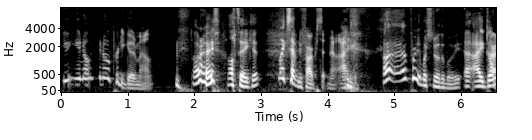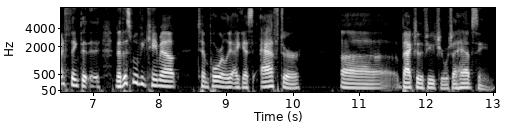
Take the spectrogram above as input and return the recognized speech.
you you know, you know a pretty good amount, All right, I'll take it. like seventy five percent. No, I, I, I pretty much know the movie. I, I don't right. think that now this movie came out temporally, I guess, after uh, Back to the Future, which I have seen,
